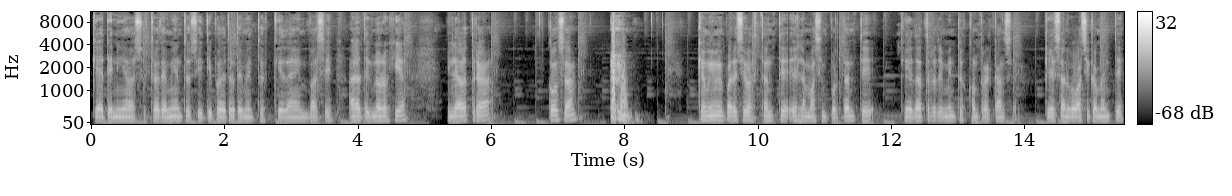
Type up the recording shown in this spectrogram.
que ha tenido a sus tratamientos y tipo de tratamientos que da en base a la tecnología. Y la otra cosa que a mí me parece bastante es la más importante que da tratamientos contra el cáncer, que es algo básicamente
